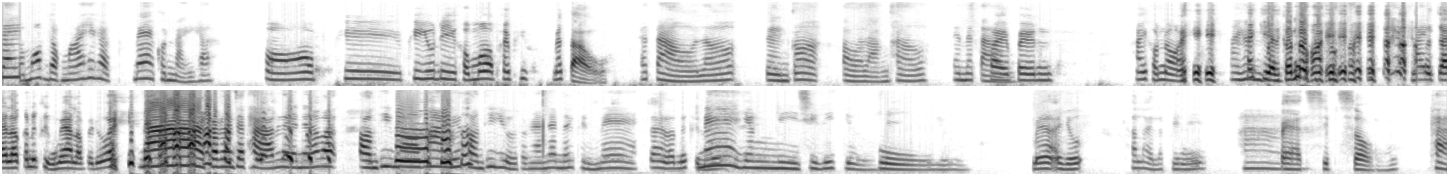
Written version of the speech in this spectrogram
ได้มอบดอกไม้ให้กับแม่คนไหนคะ อ๋อ พี่พี่ยุดีเขามอบให้พี่แม่เต่า แม่เต่าแล้วเป็นก็ต่อหลังเขาให้แม่เต่า ไปเป็นให้เขาหน่อย ให้ให้เขาเกียรติเขาหน่อยให้แต่ใจเราก็นึกถึงแม่เราไปด้วย น่ากำลังจะถามเลยนะว่าตอนที่มอบให้หรือตอนที่อยู่ตรงนั้นน่ะนึกถึงแม่ใช่เรานึกถึงแม่ยังมีชีวิตอยู่มีอยู่ แม่อายุเท่าไหร่ละปีนี้อ่าแปดสิบสองค่ะ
